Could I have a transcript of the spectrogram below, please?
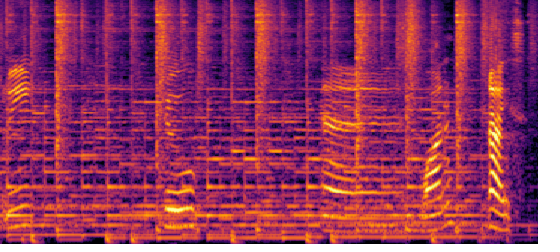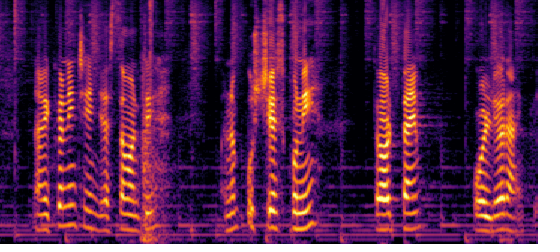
three, two, and one nice నా ఇక్కడ నుంచి ఏం చేస్తామంటే మనం పుష్ చేసుకుని Third time, hold your ankle.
